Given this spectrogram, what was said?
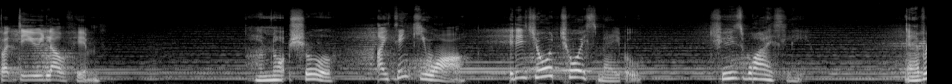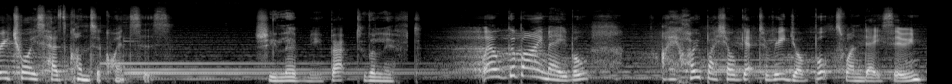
But do you love him? I'm not sure. I think you are. It is your choice, Mabel. Choose wisely. Every choice has consequences. She led me back to the lift. Well, goodbye, Mabel. I hope I shall get to read your books one day soon.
